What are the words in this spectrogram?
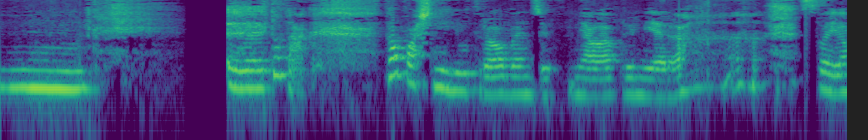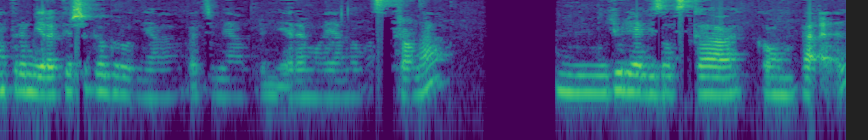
Mm, e, to tak. To właśnie jutro będzie miała premiera. Swoją premierę 1 grudnia będzie miała premierę moja nowa strona mm, juliawizowska.com.pl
